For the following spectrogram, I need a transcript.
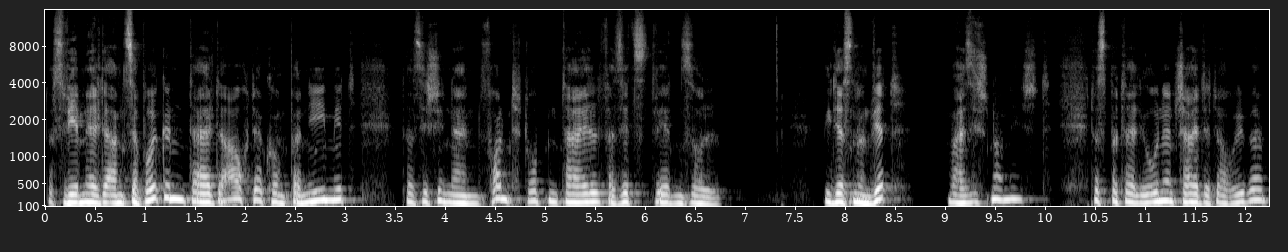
Das Wehrmeldeamt Saarbrücken teilte auch der Kompanie mit, dass ich in ein Fronttruppenteil versetzt werden soll. Wie das nun wird, weiß ich noch nicht. Das Bataillon entscheidet darüber,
